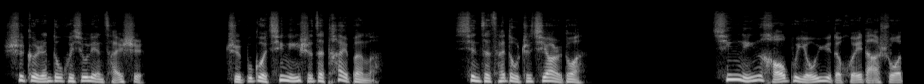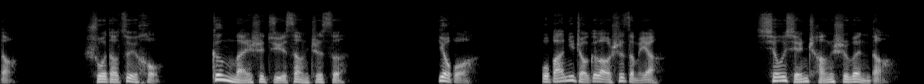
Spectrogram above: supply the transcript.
是个人都会修炼才是，只不过青灵实在太笨了，现在才斗之期二段。”青灵毫不犹豫的回答说道，说到最后更满是沮丧之色。要不，我把你找个老师怎么样？萧贤尝试问道：“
